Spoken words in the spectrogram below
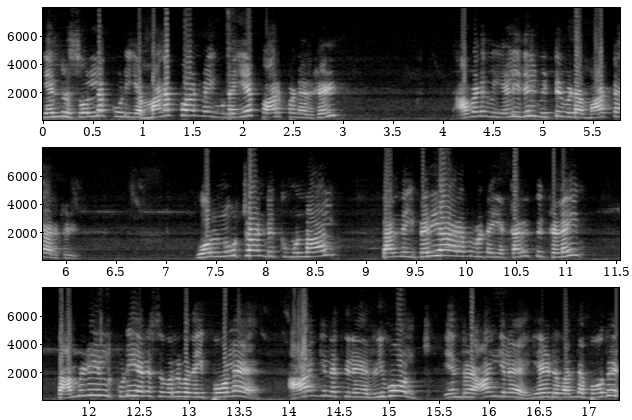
என்று சொல்லக்கூடிய மனப்பான்மை உடைய பார்ப்பனர்கள் அவ்வளவு எளிதில் விட்டுவிட மாட்டார்கள். ஒரு நூற்றாண்டுக்கு முன்னால் தந்தை பெரியார் அவர்களுடைய கருத்துக்களை தமிழில் குடியரசு வருவதைப் போல ஆங்கிலத்திலே ரிவோல்ட் என்ற ஆங்கில ஏடு வந்தபோது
